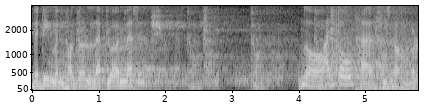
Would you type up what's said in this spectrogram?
The demon hunter left you a message? No, I don't have his number.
